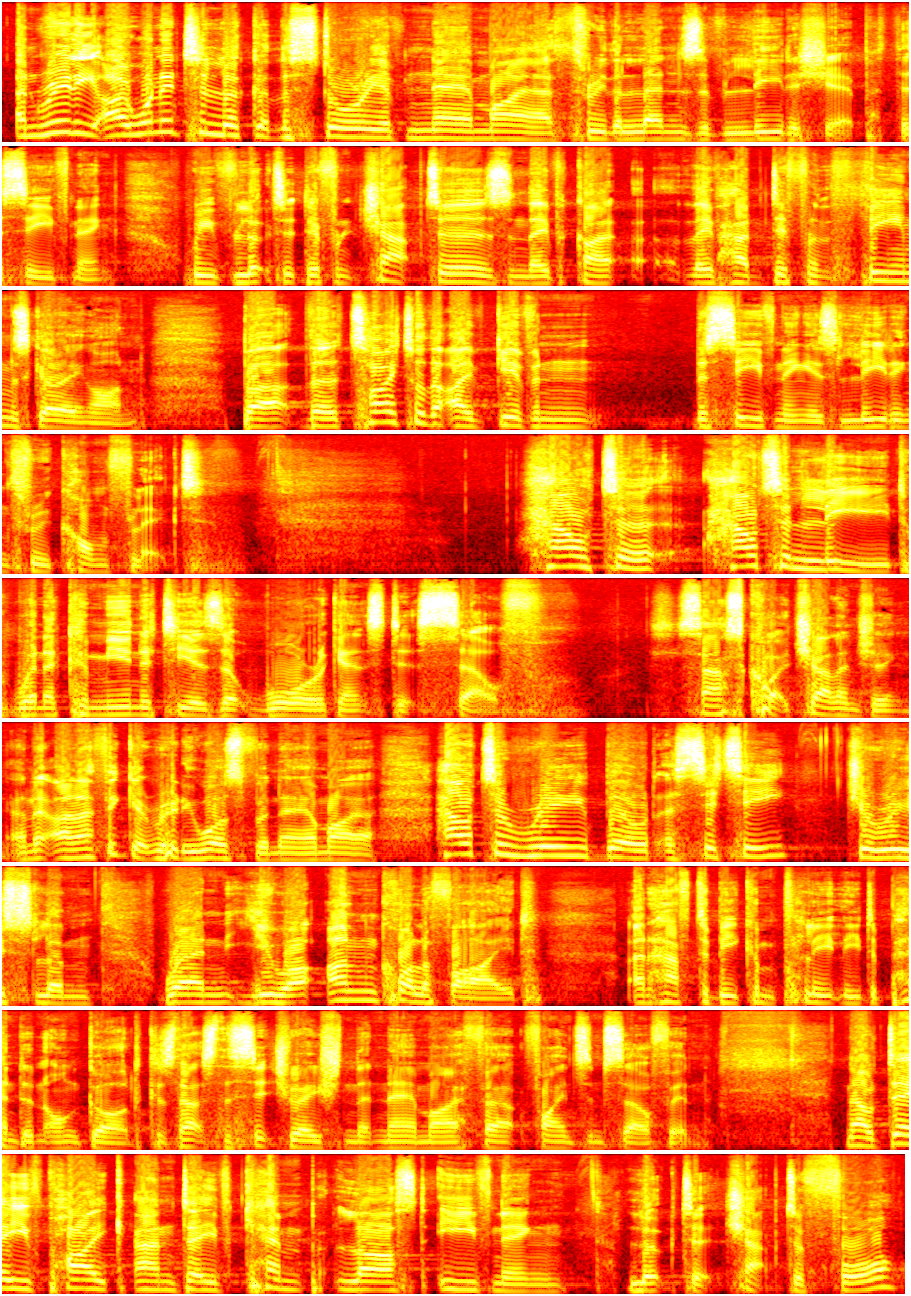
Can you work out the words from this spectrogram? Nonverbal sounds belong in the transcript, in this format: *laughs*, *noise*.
And really, I wanted to look at the story of Nehemiah through the lens of leadership this evening. We've looked at different chapters and they've, kind of, they've had different themes going on. But the title that I've given this evening is Leading Through Conflict. How to, how to lead when a community is at war against itself. Sounds quite challenging, and, and I think it really was for Nehemiah. How to rebuild a city Jerusalem when you are unqualified and have to be completely dependent on God, because that's the situation that Nehemiah finds himself in. Now, Dave Pike and Dave Kemp last evening looked at chapter 4,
